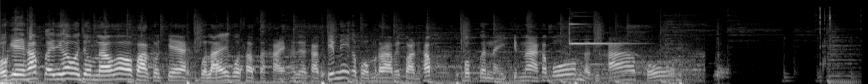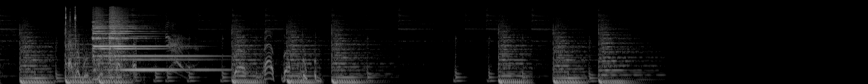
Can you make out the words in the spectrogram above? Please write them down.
โอเคครับใครที่เข้ามาชมแล้วก็ฝากกดแชร์ กดไลค์ กดซับสไครต์ให้ด้วยครับ คลิปนี้กับผมลาไปก่อนครับ พบกันในคลิปหน้าครับผม สวัสดีครับผม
